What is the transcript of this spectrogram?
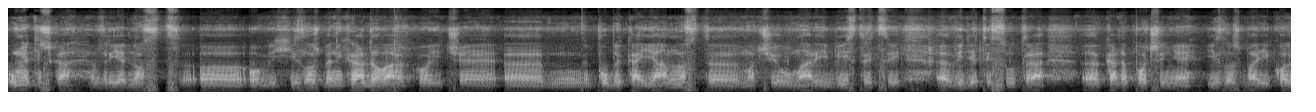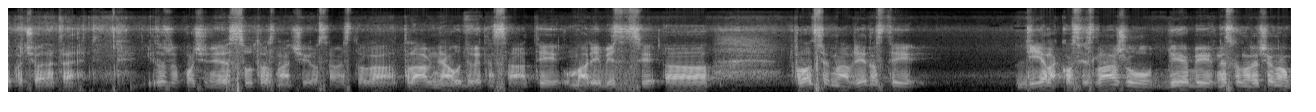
umjetnička vrijednost ovih izložbenih radova koji će publika i javnost moći u Mariji Bistrici vidjeti sutra kada počinje izložba i koliko će ona trajati. Izložba počinje sutra, znači 18. travnja u 19 sati u Mariji Bistrici. Procjena vrijednosti dijela koja se izlažu, bio bi, neskladno rečeno,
